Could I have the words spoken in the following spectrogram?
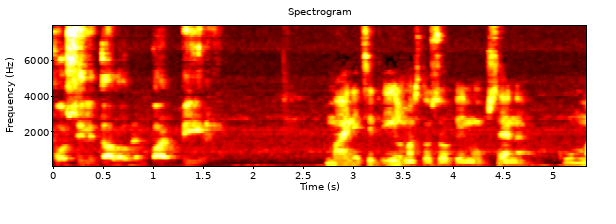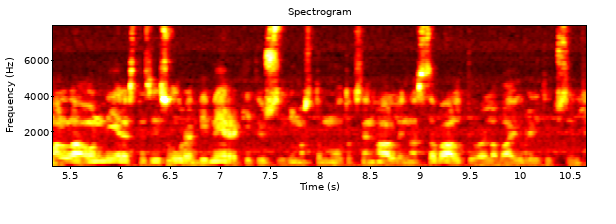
fossiilitalouden piiriin. Mainitsit ilmastosopimuksen. Kummalla on mielestäsi suurempi merkitys ilmastonmuutoksen hallinnassa, valtioilla vai yrityksillä?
